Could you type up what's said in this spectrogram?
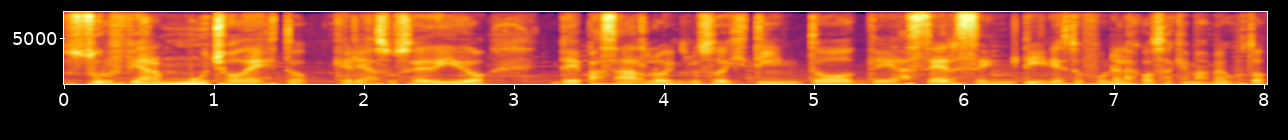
surfear mucho de esto que le ha sucedido, de pasarlo incluso distinto, de hacer sentir, y esto fue una de las cosas que más me gustó,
